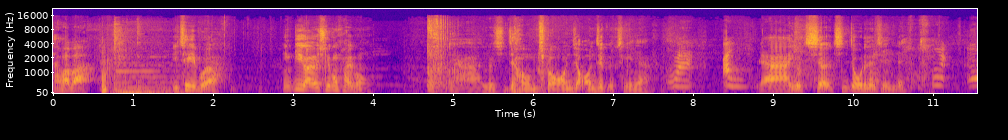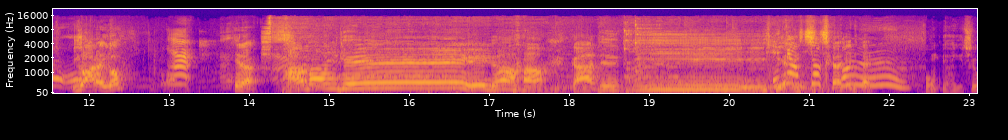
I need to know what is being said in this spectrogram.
자, 봐봐. 이 책이 뭐야? 인기가요 7080. 야, 이거 진짜 엄청 언제 언제 그 책이냐? 야, 이거 진짜 진짜 오래된 책인데. 이거 알아 이거? 희라 밤안개가 가득히 재미없어. 그거는. 어, 야 이거 칠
